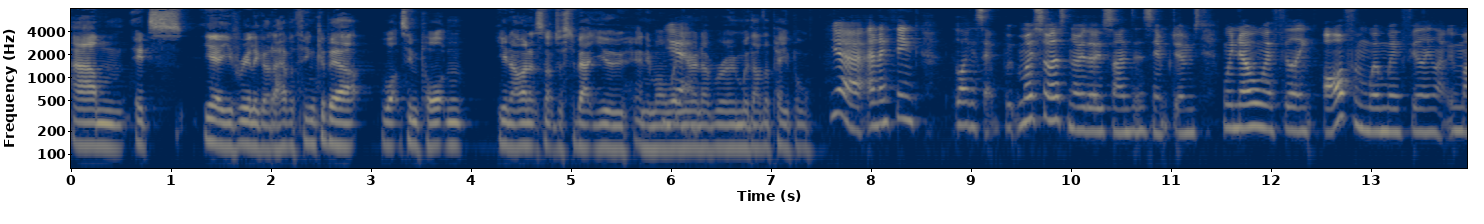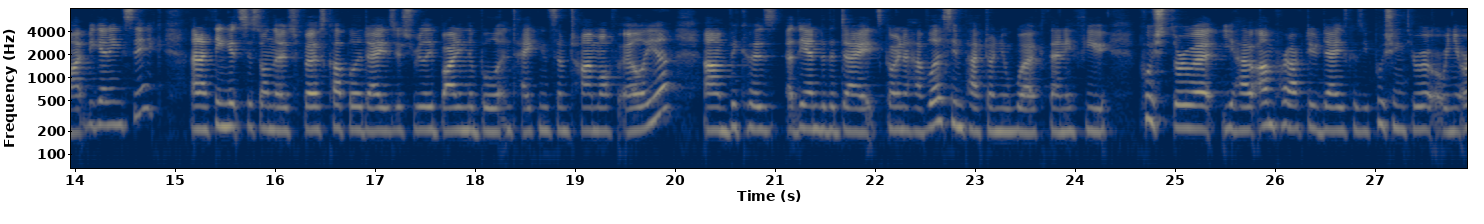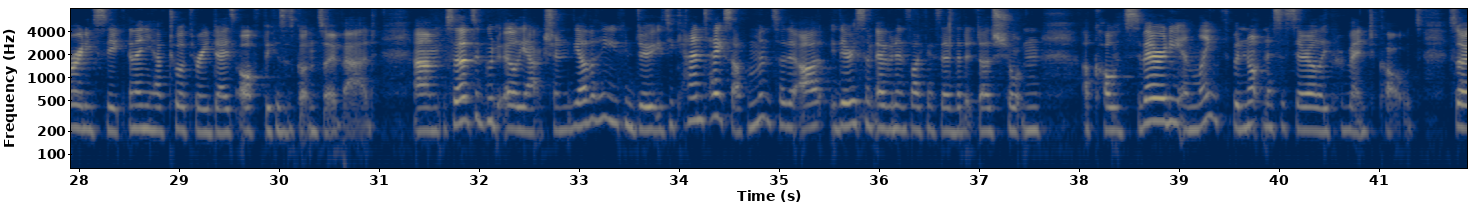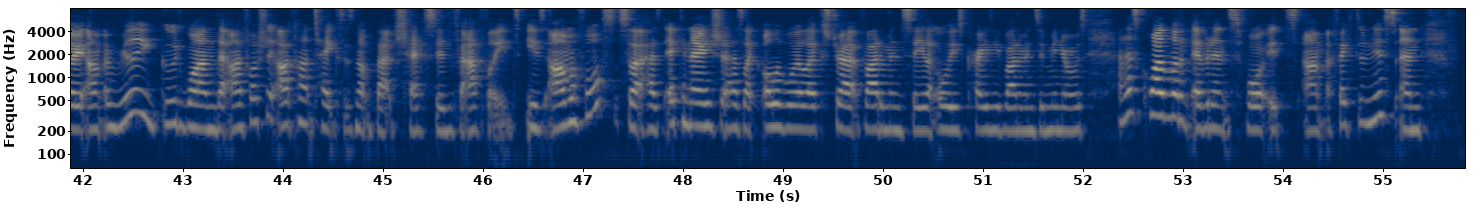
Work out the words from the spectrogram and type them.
um it's yeah you've really got to have a think about what's important you know and it's not just about you anymore when you're in a room with other people. Yeah, and I think, like I said, most of us know those signs and symptoms. We know when we're feeling off and when we're feeling like we might be getting sick. And I think it's just on those first couple of days, just really biting the bullet and taking some time off earlier, um, because at the end of the day, it's going to have less impact on your work than if you push through it. You have unproductive days because you're pushing through it, or when you're already sick, and then you have two or three days off because it's gotten so bad. Um, so that's a good early action. The other thing you can do is you can take supplements. So there are there is some evidence, like I said, that it does shorten a cold severity and length, but not necessarily prevent colds. So um, a really good one that unfortunately I can't take because it's not batch tested for athletes is Armaforce. So it has echinacea, it has like olive oil extract, vitamin C, like all these crazy vitamins and minerals, and has quite a lot of evidence for its um, effectiveness and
